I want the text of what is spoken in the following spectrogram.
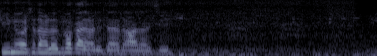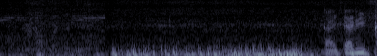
तीन वर्षात हालत बघ काय झाली त्या जहाजाची टायटॅनिक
